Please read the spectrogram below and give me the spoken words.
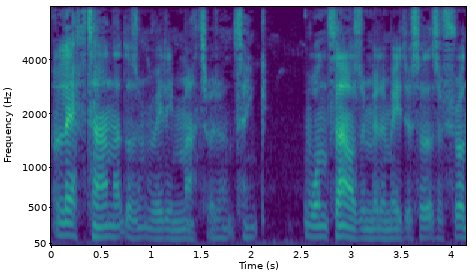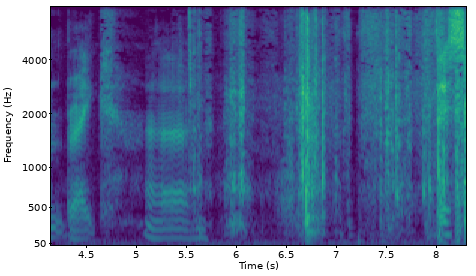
left hand that doesn't really matter I don't think. 1000 millimeters so that's a front brake. Um, disc.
